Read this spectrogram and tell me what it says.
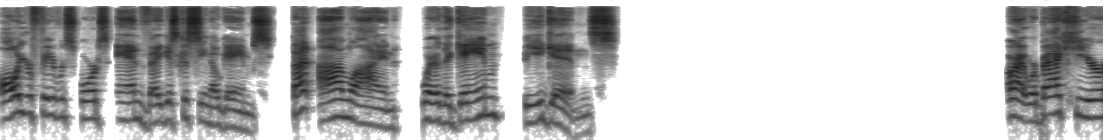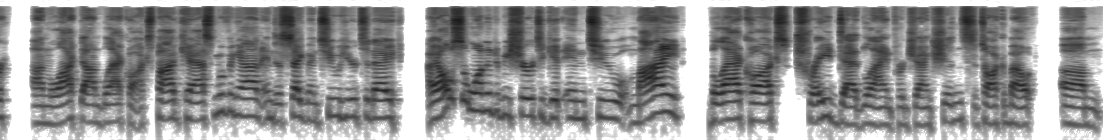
all your favorite sports and Vegas casino games. Bet online, where the game begins. All right, we're back here on the Locked On Blackhawks podcast. Moving on into segment two here today. I also wanted to be sure to get into my Blackhawks trade deadline projections to talk about um,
